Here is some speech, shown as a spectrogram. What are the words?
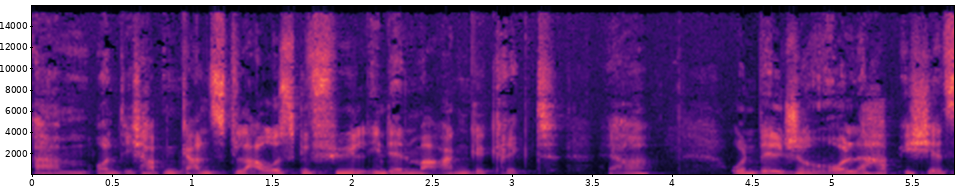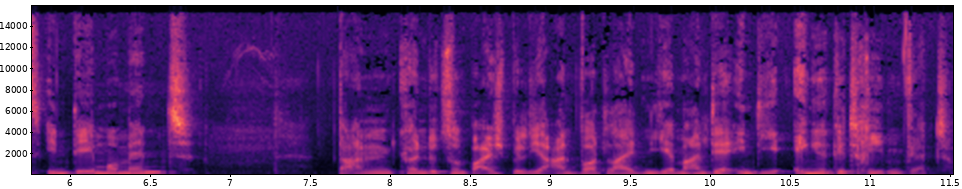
Ja. Ähm, und ich habe ein ganz flaues Gefühl in den Magen gekriegt. Ja. Und welche Rolle habe ich jetzt in dem Moment? Dann könnte zum Beispiel die Antwort leiten, jemand, der in die Enge getrieben wird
